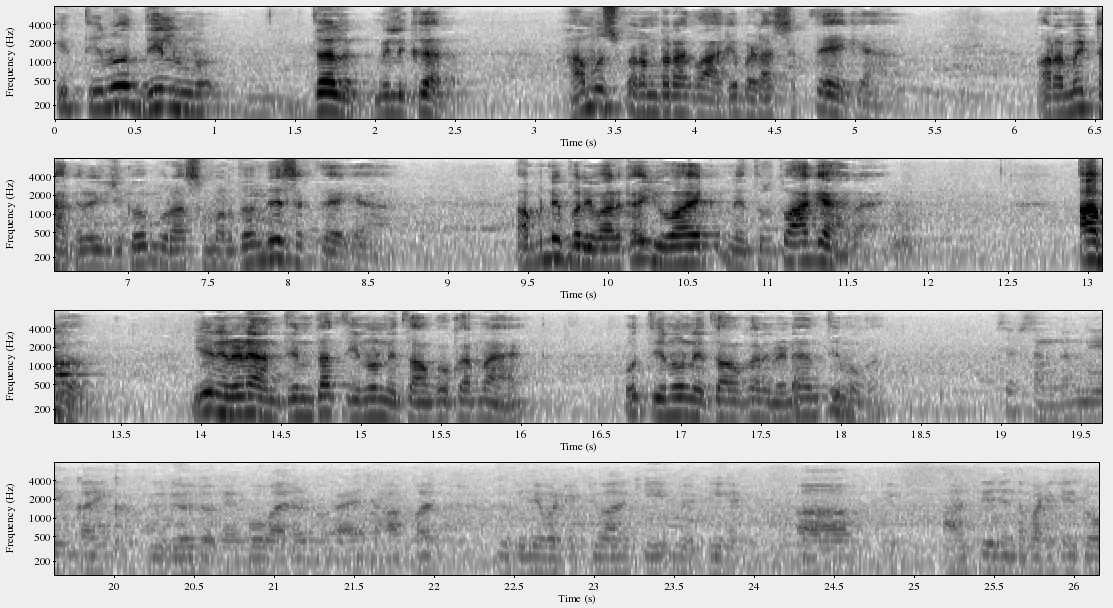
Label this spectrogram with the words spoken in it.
कि तीनों दिल, दल मिलकर हम उस परंपरा को आगे बढ़ा सकते हैं क्या? और अमित ठाकरे जी को पूरा समर्थन दे सकते हैं क्या? अपने परिवार का युवा एक नेतृत्व आगे आ रहा है। अब ये निर्णय अंतिमता तीनों नेताओं को करना है। वो तीनों नेताओं का निर्णय अंतिम होगा। सर संगम नेर का एक वीडियो जो है वो वायरल हो रहा है जहाँ पर जो विजय वडेट्टीवार की बेटी है। भारतीय जनता पार्टी के जो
